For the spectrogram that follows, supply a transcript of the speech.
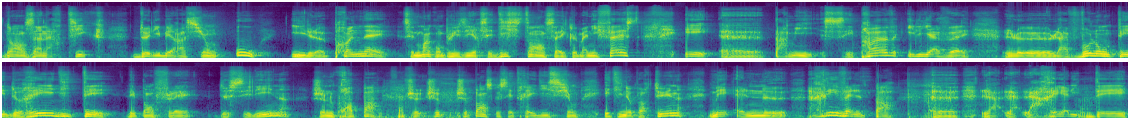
dans un article de Libération où il prenait, c'est le moins qu'on puisse dire, ses distances avec le manifeste, et euh, parmi ces preuves, il y avait la volonté de rééditer les pamphlets de Céline, je ne crois pas. Je, pense que cette réédition est inopportune, mais elle ne révèle pas euh, la, réalité,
